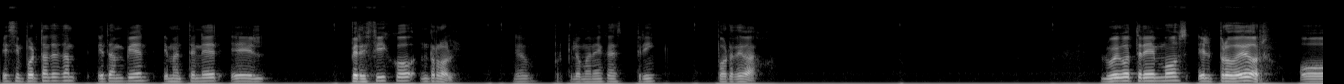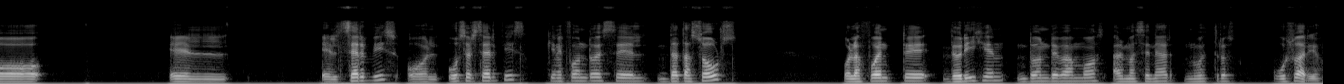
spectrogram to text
Es importante eh, también mantener el prefijo rol, porque lo maneja Spring por debajo. Luego tenemos el proveedor o el, el service o el user service, que en el fondo es el data source o la fuente de origen donde vamos a almacenar nuestros usuarios.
